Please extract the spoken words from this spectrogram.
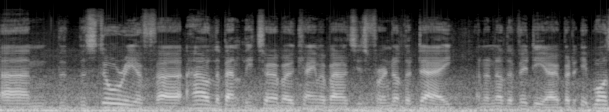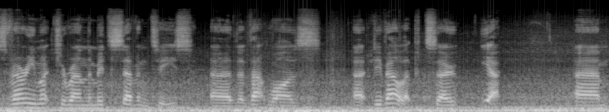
Um, the, the, story of uh, how the Bentley Turbo came about is for another day and another video, but it was very much around the mid 70s uh, that that was uh, developed. So, yeah, um,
